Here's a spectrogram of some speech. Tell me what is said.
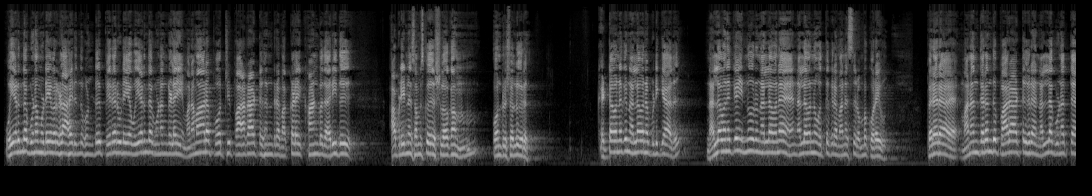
உயர்ந்த குணமுடையவர்களாக இருந்து கொண்டு பிறருடைய உயர்ந்த குணங்களை மனமாற போற்றி பாராட்டுகின்ற மக்களை காண்பது அரிது அப்படின்னு சம்ஸ்கிருத ஸ்லோகம் ஒன்று சொல்லுகிறது. கெட்டவனுக்கு நல்லவனை பிடிக்காது. நல்லவனுக்கே இன்னொரு நல்லவனை நல்லவன் ஒத்துக்கிற மனசு ரொம்ப குறைவு. பிறரை மனம் திறந்து பாராட்டுகிற நல்ல குணத்தை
